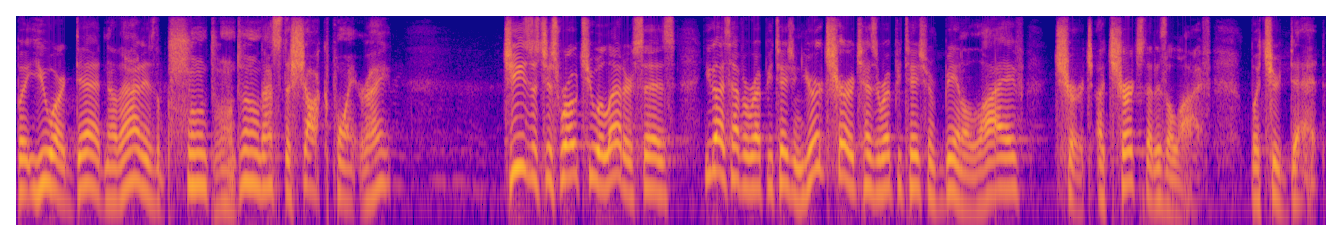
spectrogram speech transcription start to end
but you are dead. Now that is the that's the shock point, right? Jesus just wrote you a letter says, You guys have a reputation. Your church has a reputation for being a live church, a church that is alive, but you're dead.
